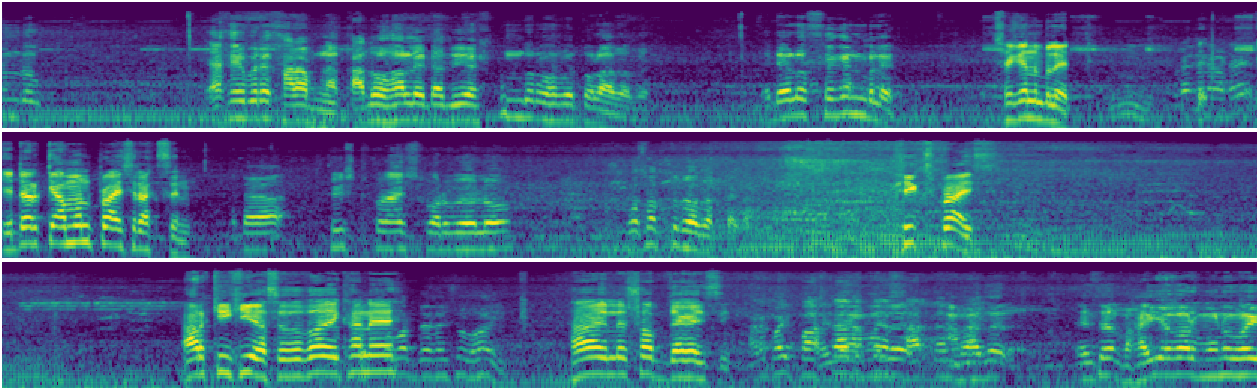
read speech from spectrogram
কিন্তু একেবারে খারাপ না। কাদো হাল এটা দিয়ে সুন্দরভাবে তোলা যাবে। এটা হলো সেকেন্ড ব্লেড সেকেন্ড ব্লেড এটার কেমন প্রাইস রাখছেন? এটা ফিক্সড প্রাইস পড়বে হলো পঁচাত্তর হাজার টাকা। ফিক্স প্রাইস আর কি কি আছে দাদা এখানে? আবার দেখাইছো ভাই? হ্যাঁ এগুলো সব দেখাইছি। ভাই আবার মনু ভাই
